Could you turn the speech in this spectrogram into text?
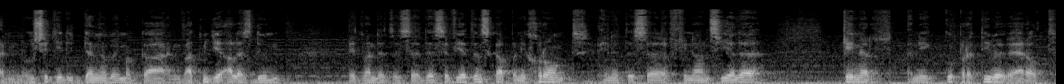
en hoe sit jy die dinge bymekaar en wat moet jy alles doen? Net want dit is 'n dis 'n wetenskap in die grond en dit is 'n finansiële kenner in die koöperatiewe wêreld.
